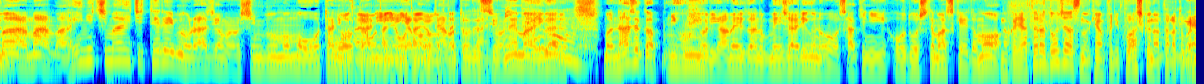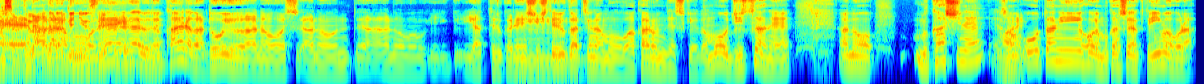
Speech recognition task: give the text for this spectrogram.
まあまあ毎日毎日テレビもラジオも新聞ももう大谷大大谷谷大谷山本山本ですよね、まあいわゆる、まあ、なぜか日本よりアメリカのメジャーリーグの方を先に報道してますけれども。なんかやたらドジャースのキャンプに詳しくなったなと思いますよね、だけニュースで触れいわゆるとね。る彼らがどういうあのあのあのやってるか練習してるかっていうのはもう分かるんですけれども実はねあの昔ねその大谷ほら昔じゃなくて今ほら、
